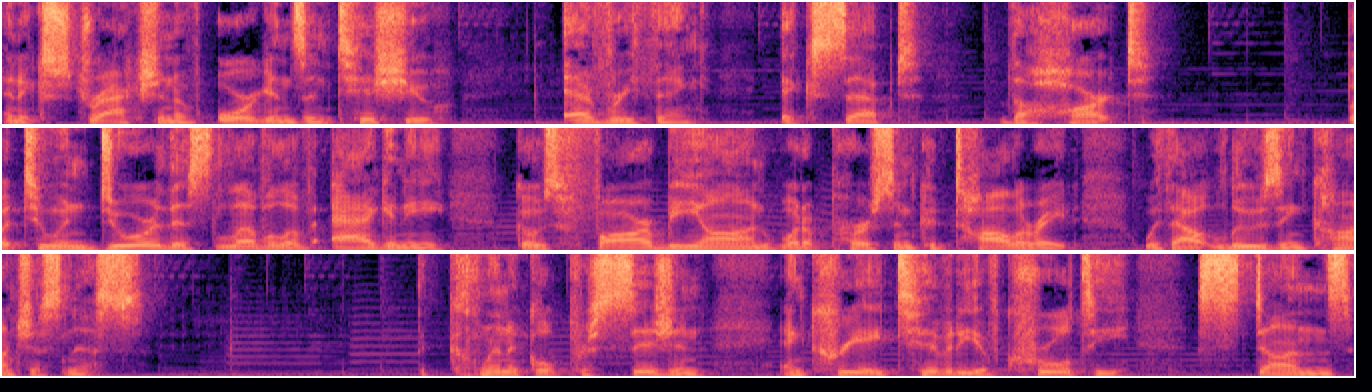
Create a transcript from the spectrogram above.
and extraction of organs and tissue. Everything except the heart. But to endure this level of agony goes far beyond what a person could tolerate without losing consciousness. The clinical precision and creativity of cruelty stuns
